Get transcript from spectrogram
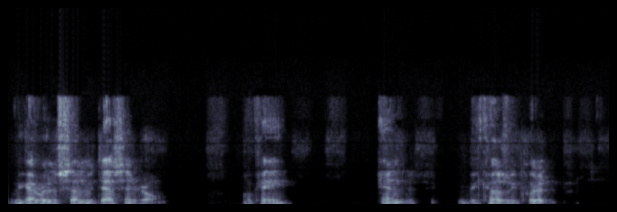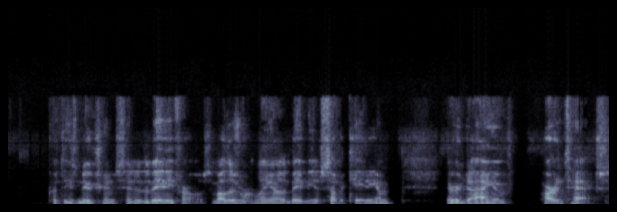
We got rid of sudden death syndrome okay? And because we put it, put these nutrients into the baby formulas. Some others weren't laying on the baby and suffocating them. They were dying of heart attacks,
